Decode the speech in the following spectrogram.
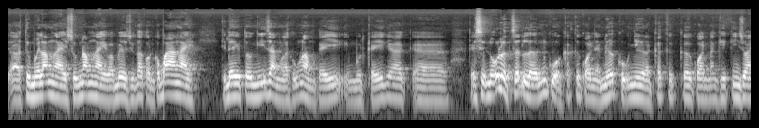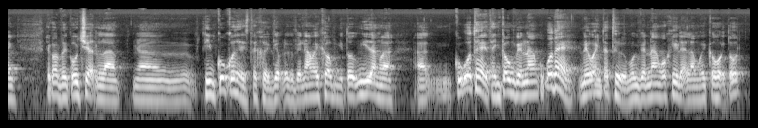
à, từ 15 ngày xuống 5 ngày và bây giờ chúng ta còn có 3 ngày thì đây tôi nghĩ rằng là cũng là một cái một cái ờ, cái sự nỗ lực rất lớn của các cơ quan nhà nước cũng như là các cơ quan đăng ký kinh doanh. Thế còn về câu chuyện là uh, Tim Cook có thể khởi nghiệp được ở Việt Nam hay không thì tôi cũng nghĩ rằng là uh, cũng có thể thành công Việt Nam cũng có thể nếu anh ta thử một Việt Nam có khi lại là một cái cơ hội tốt.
